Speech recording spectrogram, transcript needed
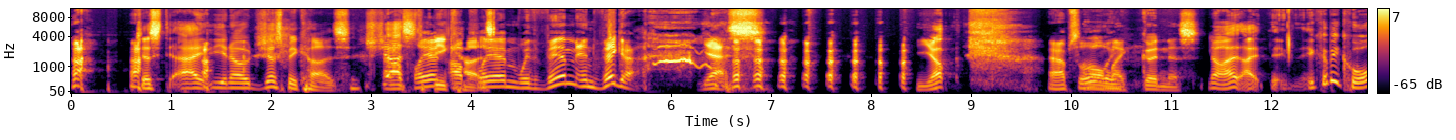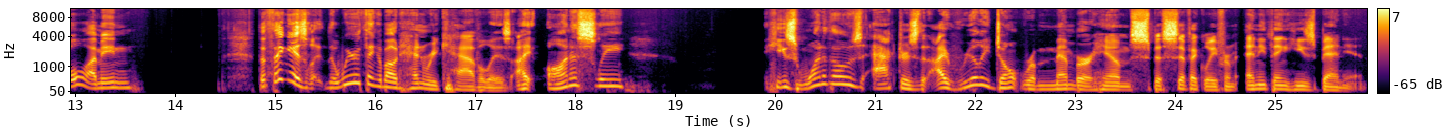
them. just I, you know, just because, just I'll play it, because. I'll play him with vim and vigor. Yes. yep. Oh Absolutely. Oh my goodness. No, I, I it, it could be cool. I mean, the thing is, the weird thing about Henry Cavill is, I honestly, he's one of those actors that I really don't remember him specifically from anything he's been in.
